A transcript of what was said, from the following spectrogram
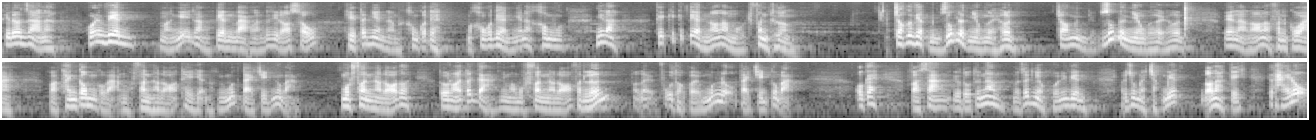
thì đơn giản là huấn luyện viên mà nghĩ rằng tiền bạc là cái gì đó xấu thì tất nhiên là không có tiền. Mà không có tiền nghĩa là không, nghĩa là cái cái cái tiền nó là một phần thưởng cho cái việc mình giúp được nhiều người hơn, cho mình giúp được nhiều người hơn. Nên là nó là phần quà và thành công của bạn, một phần nào đó thể hiện cái mức tài chính của bạn. Một phần nào đó thôi, tôi nói tất cả nhưng mà một phần nào đó, phần lớn, nó lại phụ thuộc vào mức độ tài chính của bạn. Ok, và sang yếu tố thứ năm mà rất nhiều huấn luyện viên nói chung là chẳng biết, đó là cái cái thái độ.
